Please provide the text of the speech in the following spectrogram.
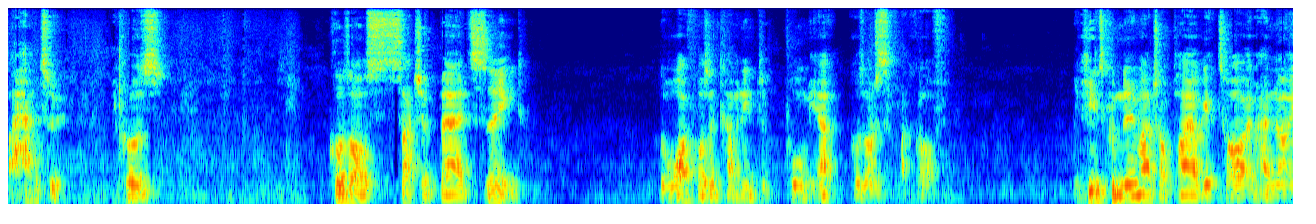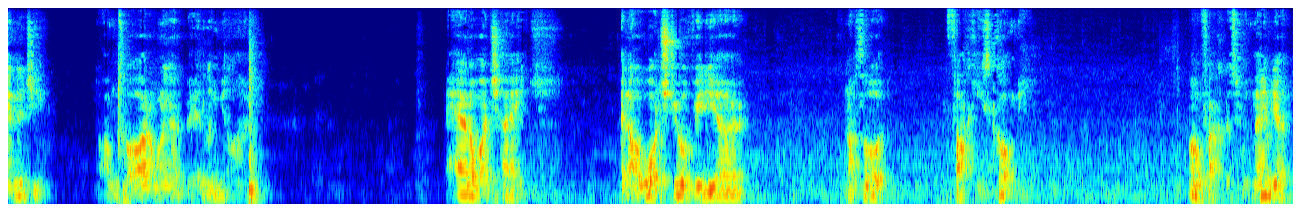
I had to because because I was such a bad seed. The wife wasn't coming in to pull me out because I was just fuck off. The kids couldn't do much. I'll play. I'll get tired. I had no energy. I'm tired. I want to go to bed. Leave me alone. How do I change? and I watched your video and I thought, fuck, he's got me. Oh, fuck, let's put name down.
